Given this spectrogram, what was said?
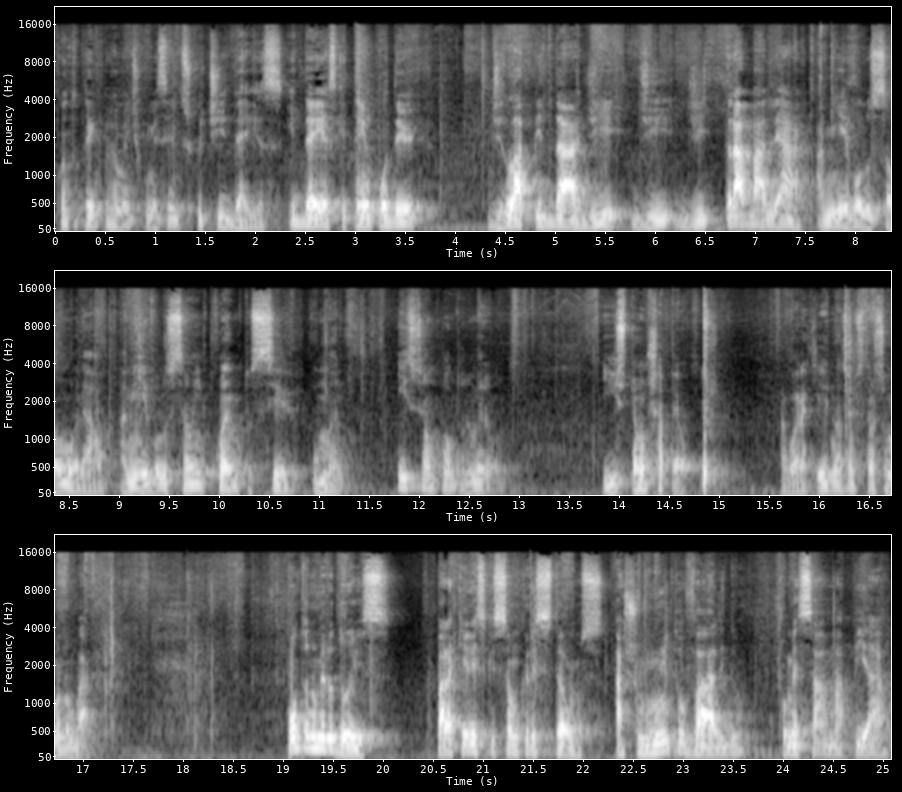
Quanto tempo eu realmente comecei a discutir ideias? Ideias que têm o poder de lapidar, de, de, de trabalhar a minha evolução moral, a minha evolução enquanto ser humano. Isso é um ponto número um. E isso é um chapéu. Agora aqui nós vamos transformar num barco. Ponto número dois. Para aqueles que são cristãos, acho muito válido começar a mapear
